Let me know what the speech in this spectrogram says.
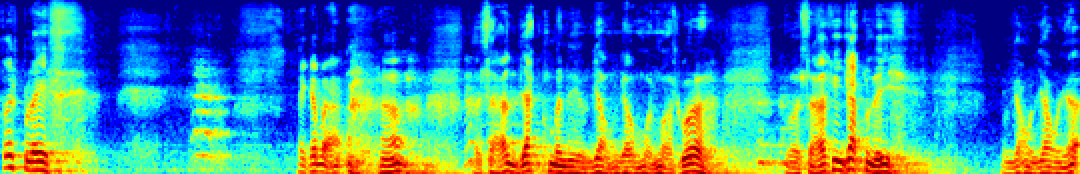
First place. Đây các bạn. Đó. Rồi xã dắt mình đi vòng vòng mình mệt quá. và xã cái dắt đi. Vòng vòng vậy.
